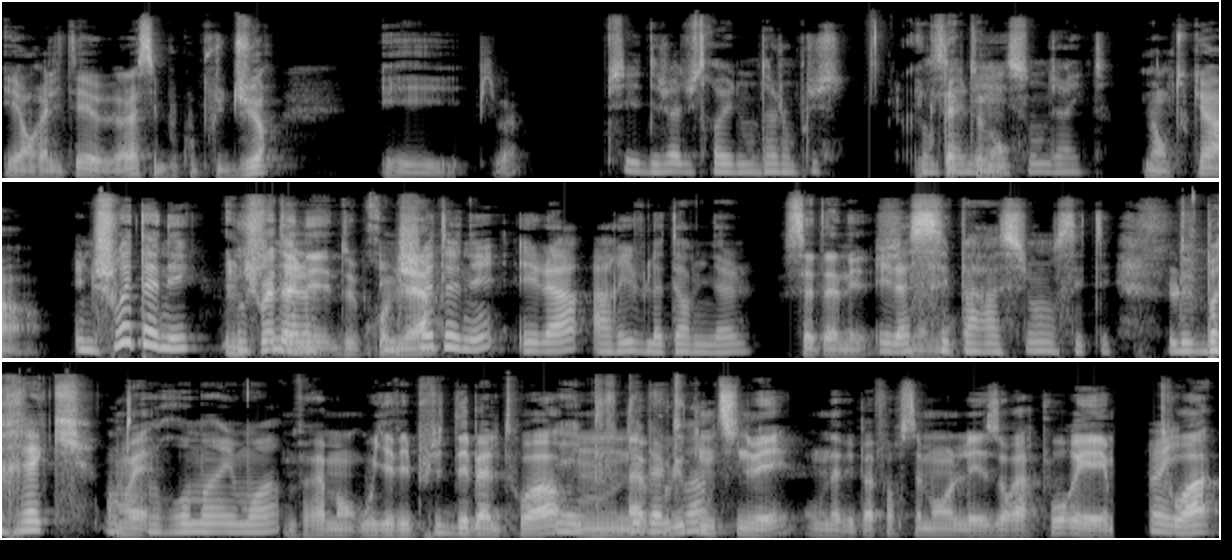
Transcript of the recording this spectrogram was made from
Et en réalité, euh, voilà, c'est beaucoup plus dur. Et puis voilà. c'est déjà du travail de montage en plus. Quand Exactement. les sons directs. Mais en tout cas, Une chouette année. Une chouette final. année de Une première. chouette année. Et là arrive la terminale. Cette année. Et la séparation, c'était le break entre Ouais. Romain et moi. Vraiment, où il y avait plus de déballe-toi. On a voulu continuer. On n'avait pas forcément les horaires pour. Et Oui. toi,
